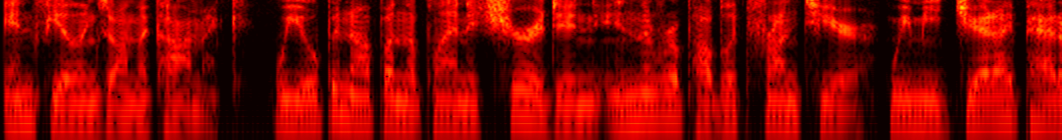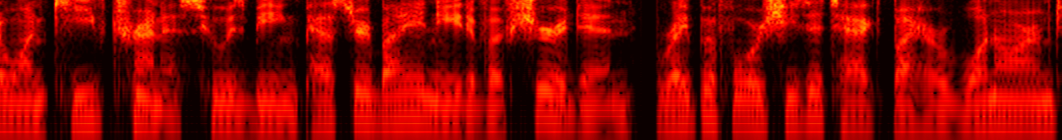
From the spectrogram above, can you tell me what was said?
and feelings on the comic. We open up on the planet Shuraden in the Republic frontier. We meet Jedi Padawan Keeve Trennis, who is being pestered by a native of Shuraden right before she's attacked by her one-armed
